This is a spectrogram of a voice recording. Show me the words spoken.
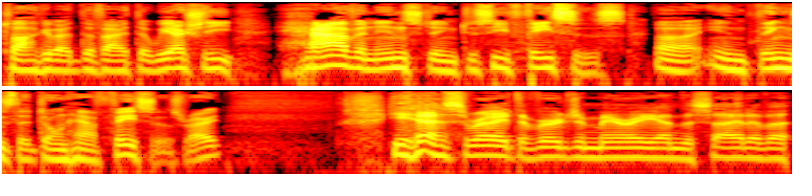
talk about the fact that we actually have an instinct to see faces uh, in things that don't have faces, right? Yes, right. The Virgin Mary on the side of a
